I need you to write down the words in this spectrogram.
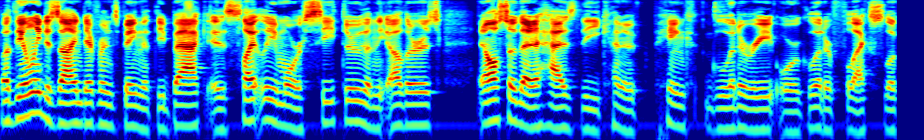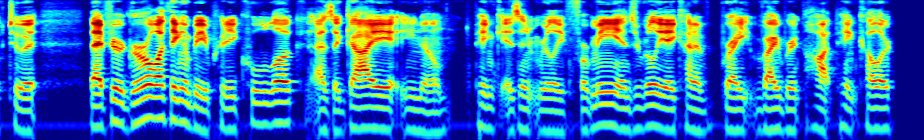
but the only design difference being that the back is slightly more see-through than the others, and also that it has the kind of pink glittery or glitter flex look to it. That if you're a girl, I think it'd be a pretty cool look. As a guy, you know, pink isn't really for me, and it's really a kind of bright, vibrant, hot pink color.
